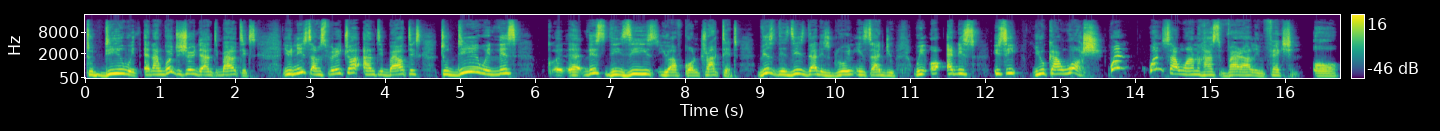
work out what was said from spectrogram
to deal with. And I'm going to show you the antibiotics. You need some spiritual antibiotics to deal with this uh, this disease you have contracted, this disease that is growing inside you. We all, and this, you see, you can wash when when someone has viral infection or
